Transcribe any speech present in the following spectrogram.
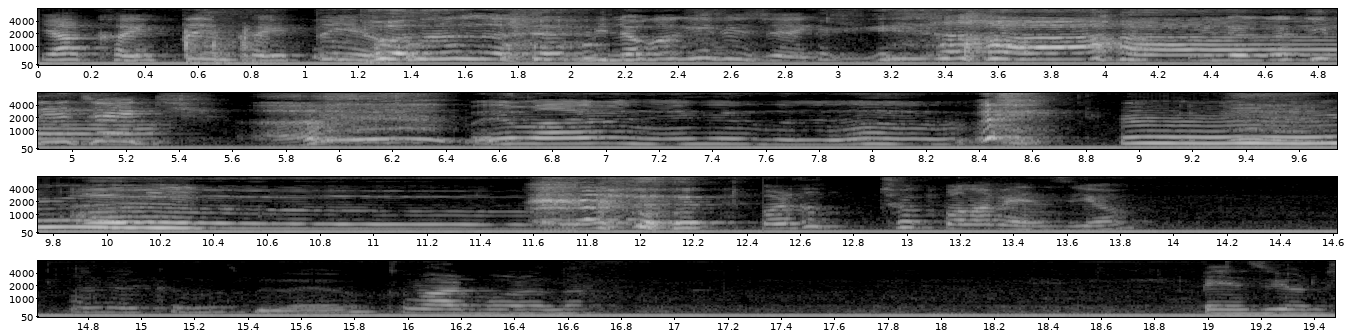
Ya kayıttayım kayıttayım. Bana ne? Vloga girecek. Vloga girecek. Benim halime niye kızdın? bu arada çok bana benziyor. Alakamız bile yok. Var bu arada. Benziyoruz.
